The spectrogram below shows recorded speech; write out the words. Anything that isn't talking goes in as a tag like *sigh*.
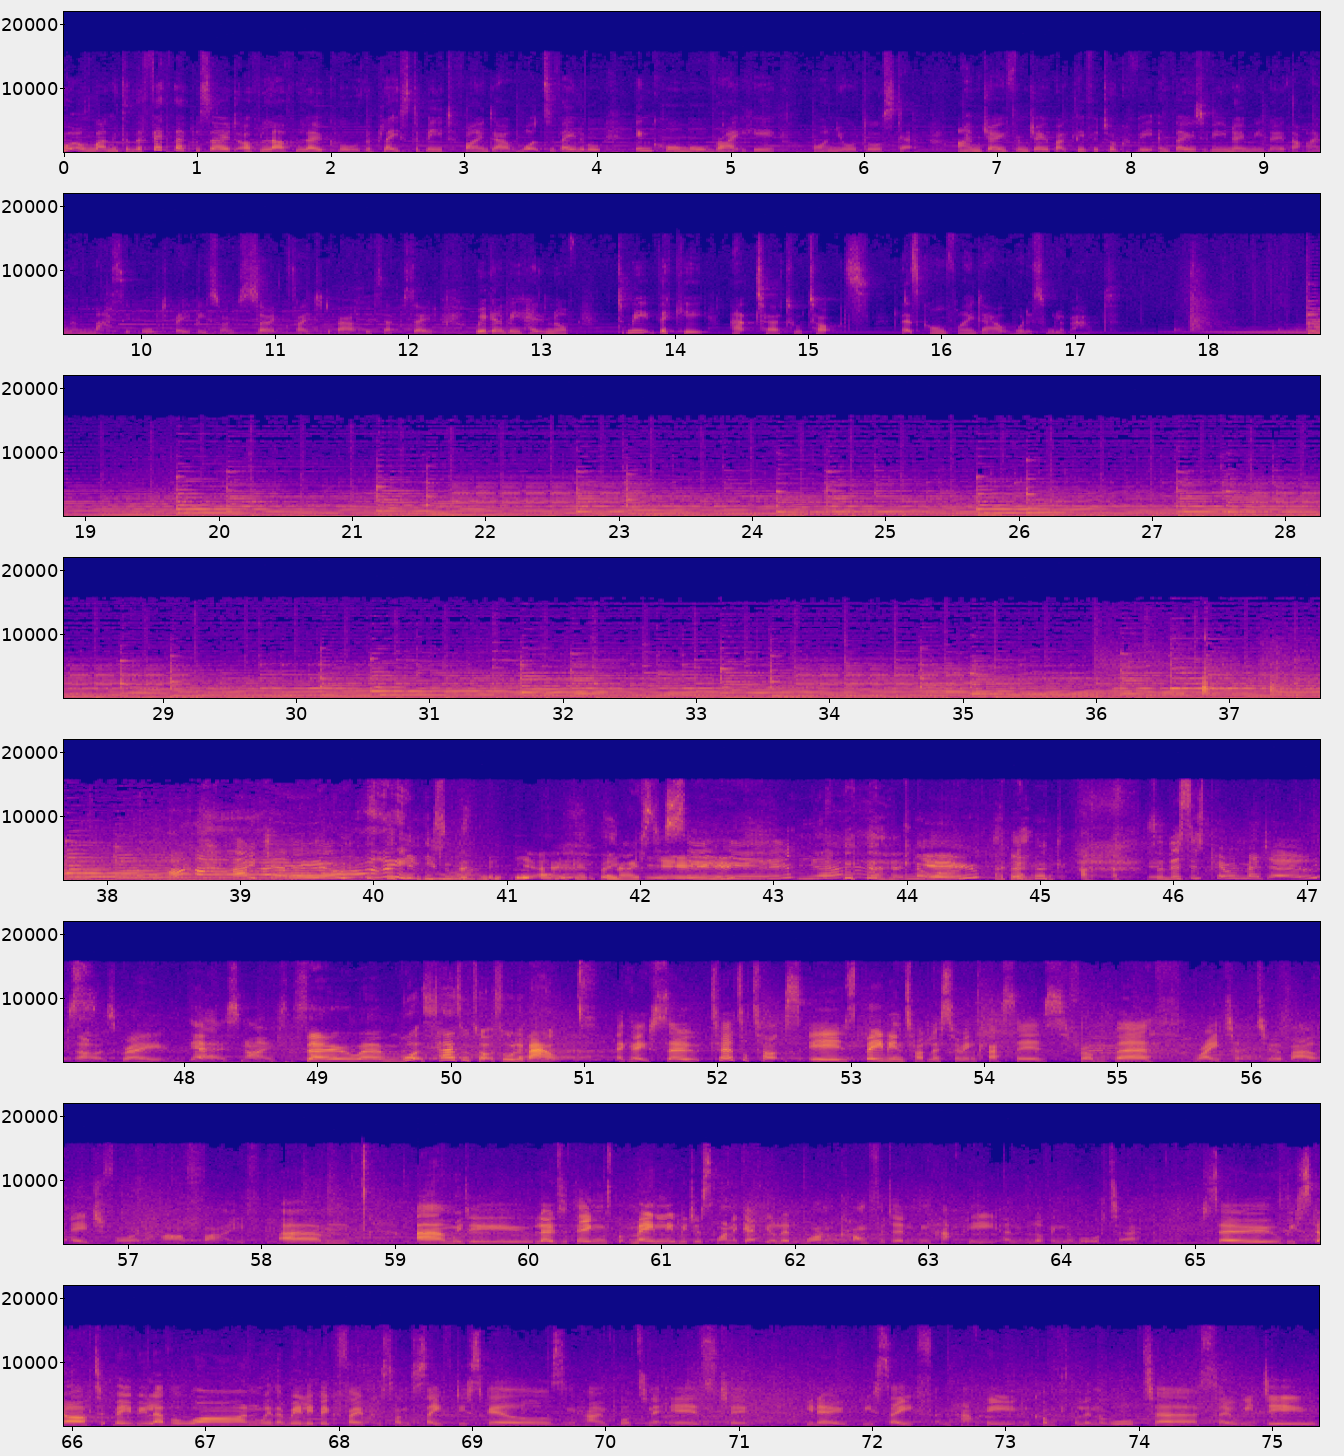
Hello and welcome to the fifth episode of Love Local, the place to be to find out what's available in Cornwall right here on your doorstep. I'm Jo from Jo Buckley Photography and those of you who know me know that I'm a massive water baby so I'm so excited about this episode. We're going to be heading off to meet Vicky at Turtle Tots. Let's go and find out what it's all about. Thank nice you. to see you. Yeah, and you? *laughs* So this is Pyramid Meadows. Oh, it's great. Yeah, it's nice. So, um, what's Turtle Tots all about? Okay, so Turtle Tots is baby and toddler swimming classes from birth right up to about age four and a half, five. Um, and we do loads of things, but mainly we just want to get your little one confident and happy and loving the water. So we start at baby level one with a really big focus on safety skills and how important it is to, you know, be safe and happy and comfortable in the water. So we do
